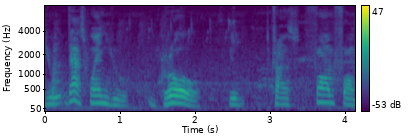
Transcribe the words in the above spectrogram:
you that's when you grow you transform from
